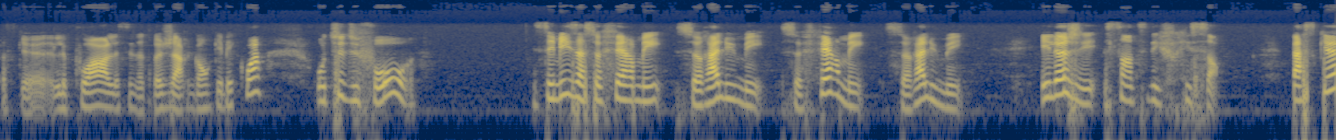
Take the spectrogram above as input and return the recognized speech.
parce que le poêle, c'est notre jargon québécois, au-dessus du four, s'est mise à se fermer, se rallumer, se fermer, se rallumer. Et là, j'ai senti des frissons. Parce que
